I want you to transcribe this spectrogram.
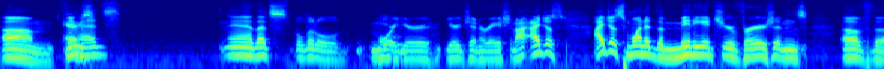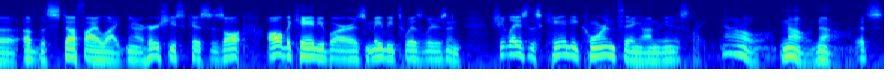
um, things. Airheads. Eh, that's a little more Yeah. your your generation. I, I just I just wanted the miniature versions of the of the stuff I like. You know, Hershey's Kisses, all all the candy bars, maybe Twizzlers, and she lays this candy corn thing on me, and it's like, no, no, no, it's.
